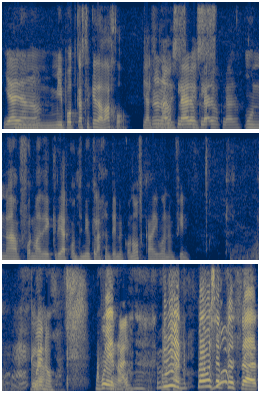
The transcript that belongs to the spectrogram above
Ya, ya, ¿no? Mm, Mi podcast se queda abajo. Y al No, final no, es- claro, es claro, claro. una forma de crear contenido que la gente me conozca y bueno, en fin. Bueno, Bueno, bien, vamos a empezar.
